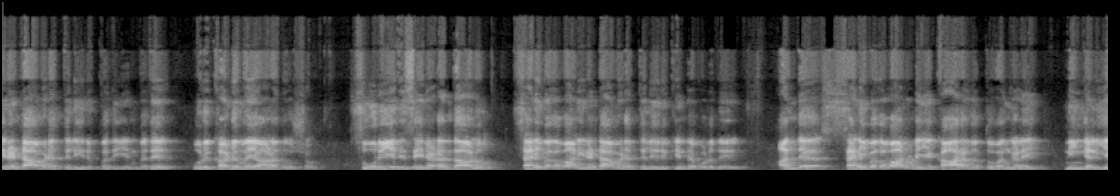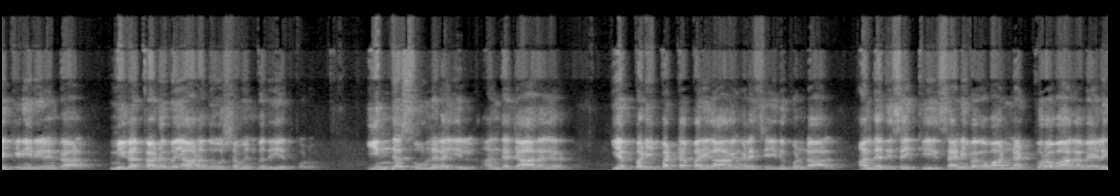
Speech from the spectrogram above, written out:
இரண்டாம் இடத்தில் இருப்பது என்பது ஒரு கடுமையான தோஷம். சூரிய திசை நடந்தாலும் சனி பகவான் இரண்டாம் இடத்தில் இருக்கின்ற பொழுது அந்த சனி பகவானுடைய காரகத்துவங்களை நீங்கள் இயக்கினீர்கள் என்றால் மிக கடுமையான தோஷம் என்பது ஏற்படும். இந்த சூழ்நிலையில் அந்த ஜாதகர் எப்படிப்பட்ட பரிகாரங்களை செய்து கொண்டால் அந்த திசைக்கு சனி பகவான் நட்புறவாக வேலை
